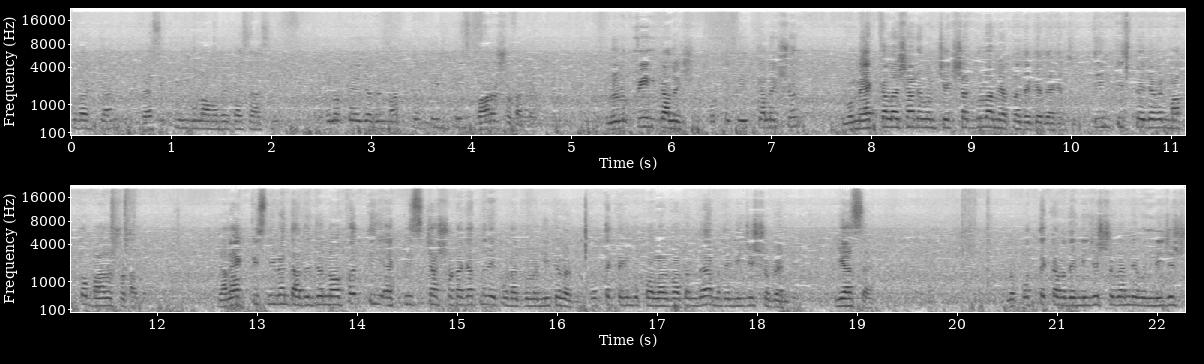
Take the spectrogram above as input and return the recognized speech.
প্রোডাক্ট চান বেসিক পিনগুলো আমাদের কাছে আছে, এগুলো পেয়ে যাবেন মাত্র তিন পিস বারোশো টাকা। এগুলো হলো প্রিন্ট কালেকশন প্রত্যেকটা ঈদ কালেকশন এবং এক কালার শার্ট এবং চেক শার্টগুলো আমি আপনাদেরকে দেখাচ্ছি। তিন পিস পেয়ে যাবেন মাত্র বারোশো টাকা। যারা এক পিস নেবেন, তাদের জন্য অফার তিন এক পিস চারশো টাকা আপনার এই প্রোডাক্টগুলো নিতে পারবেন। প্রত্যেকটা কিন্তু কলার বাটন দেয় আমাদের নিজস্ব ব্র্যান্ডের ইয়াসা এগুলো প্রত্যেকটা আমাদের নিজস্ব ব্র্যান্ড এবং নিজস্ব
